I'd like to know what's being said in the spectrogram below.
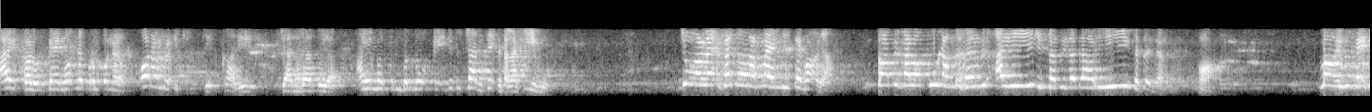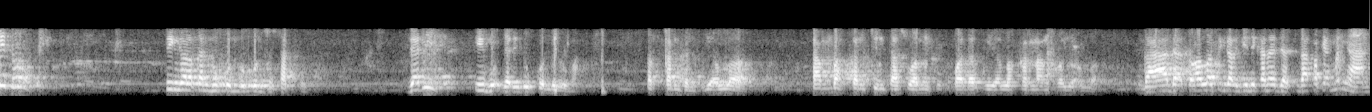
Ay kalau tengoknya perempuan orang bilang cantik kali janda tuh ya. Ay macam beruk kayak gitu cantik kata laki ibu. Jolek saja orang lain ditengoknya. Tapi kalau pulang dengan ay bisa dari katanya. Oh. Mau ibu kayak gitu tinggalkan dukun-dukun sesat. Jadi ibu jadi dukun di rumah. Tekankan, ya Allah, tambahkan cinta suamiku kepada ya Allah karena engkau ya Allah. Enggak ada tuh Allah tinggal ginikan aja, tidak pakai menyan.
